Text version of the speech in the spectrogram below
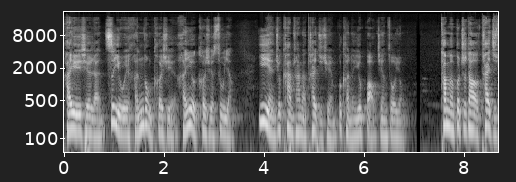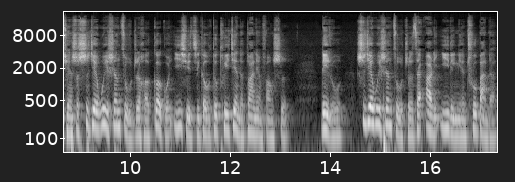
还有一些人自以为很懂科学，很有科学素养，一眼就看穿了太极拳不可能有保健作用。他们不知道太极拳是世界卫生组织和各国医学机构都推荐的锻炼方式。例如，世界卫生组织在2010年出版的《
